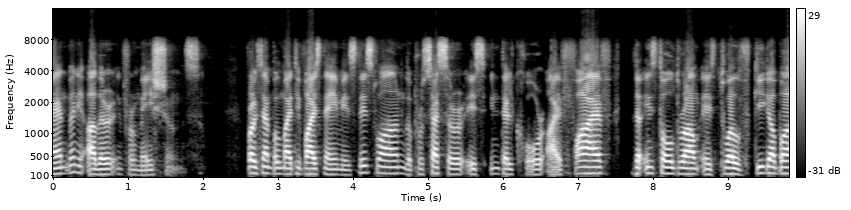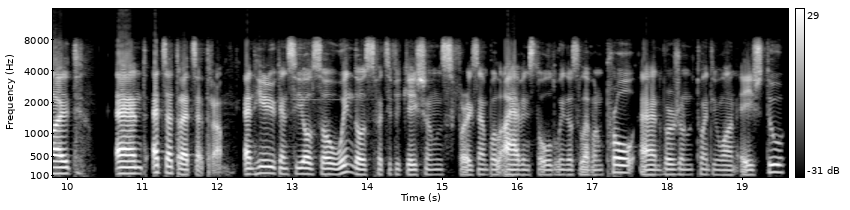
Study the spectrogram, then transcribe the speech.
and many other informations. For example, my device name is this one, the processor is Intel Core i5, the installed RAM is 12 gigabyte, and etc etc. And here you can see also Windows specifications. For example, I have installed Windows 11 Pro and version 21H2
